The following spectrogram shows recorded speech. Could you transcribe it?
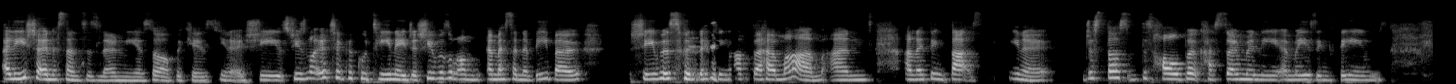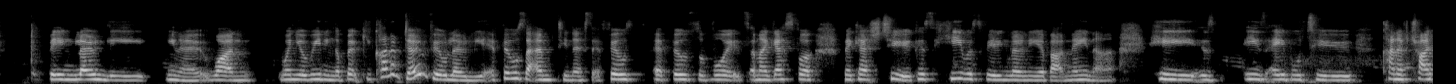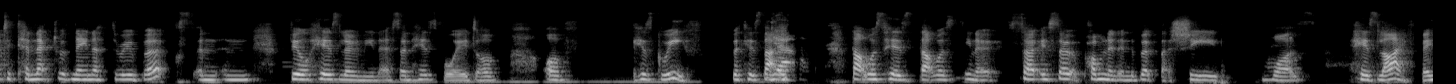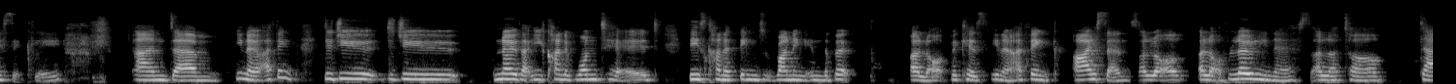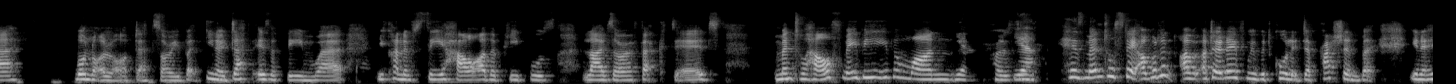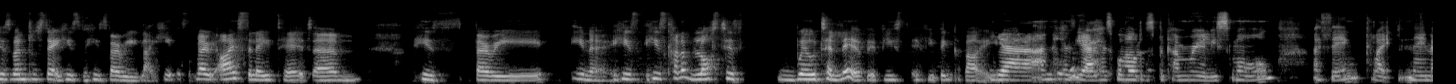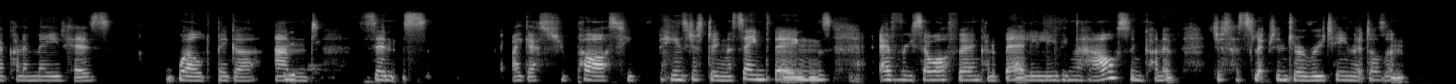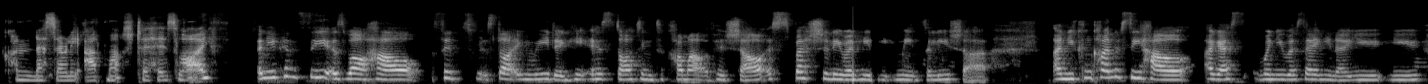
Alicia, in a sense, is lonely as well because you know she's she's not your typical teenager. She wasn't on MSN and Bebo. She was looking after her mom, and and I think that's you know just this this whole book has so many amazing themes. Being lonely, you know, one when you're reading a book, you kind of don't feel lonely. It feels the emptiness. It feels it feels the voids. And I guess for Mukesh too, because he was feeling lonely about Naina, he is he's able to kind of try to connect with Naina through books and, and feel his loneliness and his void of of his grief because that yeah. is, that was his that was you know so it's so prominent in the book that she was his life basically and um, you know i think did you did you know that you kind of wanted these kind of things running in the book a lot because you know I think I sense a lot of a lot of loneliness, a lot of death. Well, not a lot of death, sorry, but you know, death is a theme where you kind of see how other people's lives are affected. Mental health, maybe even one. Yeah. Because Yeah. his mental state, I wouldn't, I, I don't know if we would call it depression, but you know, his mental state, he's he's very like he's very isolated. Um, he's very, you know, he's he's kind of lost his will to live if you if you think about it know. yeah and his yeah his world has become really small i think like Naina kind of made his world bigger and since i guess she passed he he's just doing the same things every so often kind of barely leaving the house and kind of just has slipped into a routine that doesn't kind of necessarily add much to his life and you can see as well how since starting reading he is starting to come out of his shell especially when he meets alicia. And you can kind of see how i guess when you were saying you know you you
